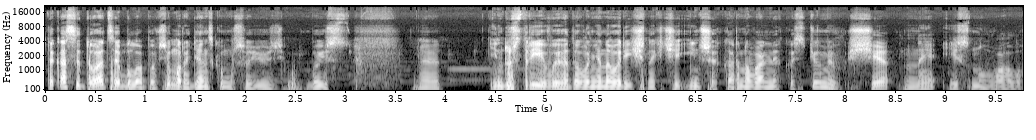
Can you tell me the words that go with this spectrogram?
Така ситуація була по всьому Радянському Союзі, бо із е, індустрії виготовлення новорічних чи інших карнавальних костюмів ще не існувало.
